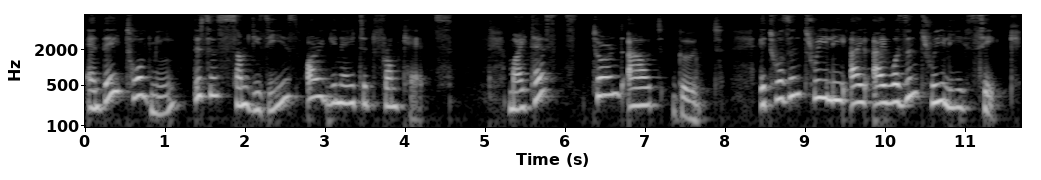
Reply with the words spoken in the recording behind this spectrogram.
And they told me this is some disease originated from cats. My tests turned out good. It wasn't really, I, I wasn't really sick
